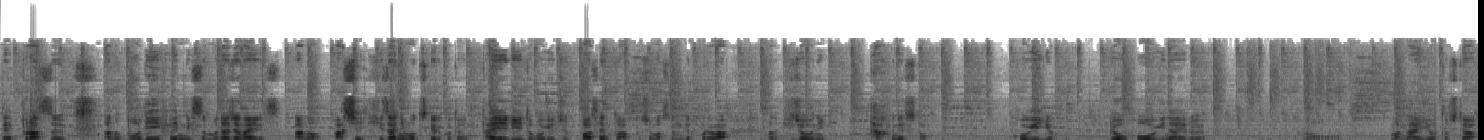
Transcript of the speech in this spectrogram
でプラスあのボディフェンリス無駄じゃないです。あの足膝にもつけることに対エリート防御10%アップしますんでこれはあの非常にタフネスと攻撃力両方補えるあの、まあ、内容としては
